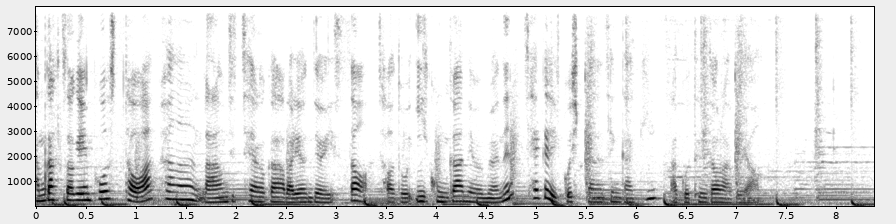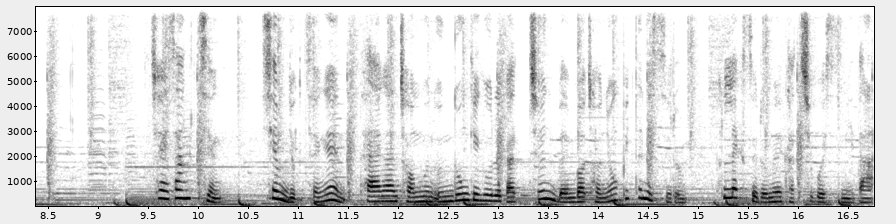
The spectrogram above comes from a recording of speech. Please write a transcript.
감각적인 포스터와 편안한 라운지 체어가 마련되어 있어 저도 이 공간에 오면 책을 읽고 싶다는 생각이 나고 들더라고요. 최상층 16층은 다양한 전문 운동기구를 갖춘 멤버 전용 피트니스룸, 플렉스룸을 갖추고 있습니다.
